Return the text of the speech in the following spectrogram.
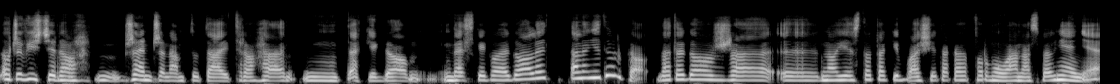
Oczywiście, no, brzęczy nam tutaj trochę mm, takiego męskiego ego, ale, ale nie tylko. Dlatego, że y, no, jest to takie właśnie taka formuła na spełnienie.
